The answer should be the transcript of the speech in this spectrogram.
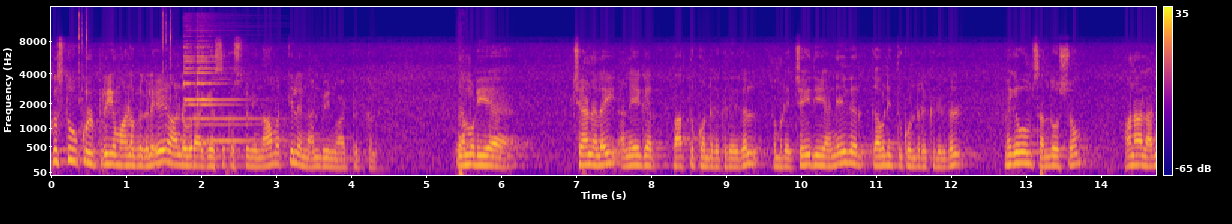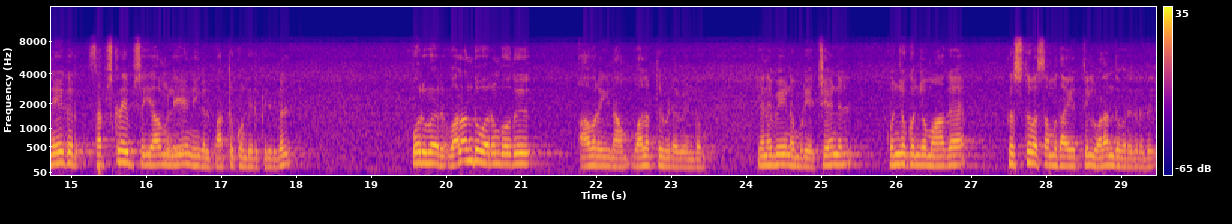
கிறிஸ்துவுக்குள் பிரியமானவர்களே ஆண்டவராக இயேசு கிறிஸ்துவின் நாமத்தில் என் அன்பின் வாழ்த்துக்கள். நம்முடைய சேனலை அநேகர் பார்த்து கொண்டிருக்கிறீர்கள். நம்முடைய செய்தியை அநேகர் கவனித்து கொண்டிருக்கிறீர்கள். மிகவும் சந்தோஷம். ஆனால் அநேகர் சப்ஸ்கிரைப் செய்யாமலேயே நீங்கள் பார்த்து கொண்டிருக்கிறீர்கள். ஒருவர் வளர்ந்து வரும்போது அவரை நாம் வளர்த்து விட வேண்டும். எனவே நம்முடைய சேனல் கொஞ்சம் கொஞ்சமாக கிறிஸ்துவ சமுதாயத்தில் வளர்ந்து வருகிறது.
